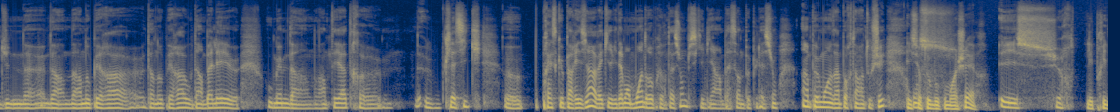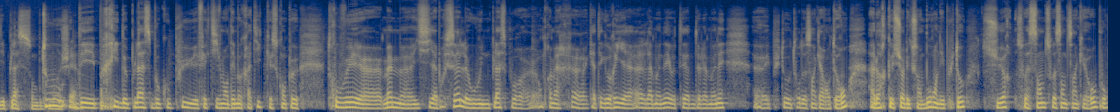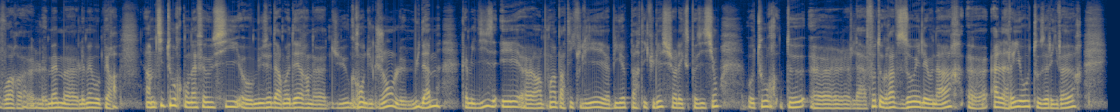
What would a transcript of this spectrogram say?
d'un, opéra, d'un opéra ou d'un ballet ou même d'un, théâtre classique euh, presque parisien avec évidemment moins de représentation puisqu'il y a un bassin de population un peu moins important à toucher Et surtout beaucoup moins cher. et surtout Les prix des places sont beaucoup moins tous chers. des prix de place beaucoup plus effectivement démocratiques que ce qu'on peut trouver euh, même euh, ici à Bruxelles, où une place pour euh, en première euh, catégorie à la Monnaie, au théâtre de la Monnaie, est plutôt autour de 140 euros, alors que sur Luxembourg, on est plutôt sur 60-65 euros pour voir le, même, le même opéra. Un petit tour qu'on a fait aussi au musée d'art moderne du Grand-Duc Jean, le MUDAM, comme ils disent, et un point particulier, big up particulier sur l'exposition autour de euh, photographe Zoé Léonard, euh, Al Rio to the River,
